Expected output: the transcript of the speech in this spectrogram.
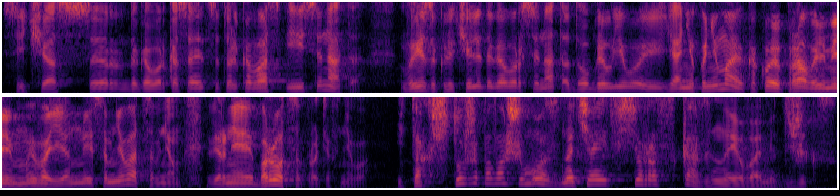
Сейчас, сэр, договор касается только вас и Сената. Вы заключили договор, Сенат одобрил его, и я не понимаю, какое право имеем мы, военные, сомневаться в нем, вернее, бороться против него. Итак, что же, по-вашему, означает все рассказанное вами, Джикс?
